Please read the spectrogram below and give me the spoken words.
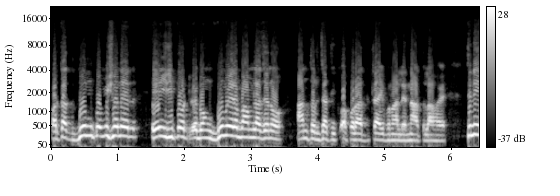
অর্থাৎ গুম কমিশনের এই রিপোর্ট এবং গুমের মামলা যেন আন্তর্জাতিক অপরাধ ট্রাইব্যুনালে না তোলা হয়। তিনি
